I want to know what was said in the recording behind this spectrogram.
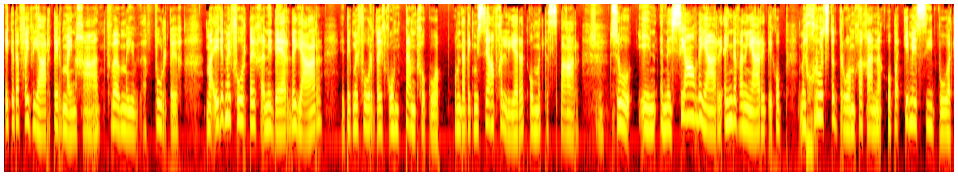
ek het 'n 5 jaar termyn gehad vir my voertuig. Maar ek het my voertuig in die 3de jaar het ek my voertuig kontant gekoop omdat ek myself geleer het om te spaar. Sure. So in in dieselfde jaar, einde van die jaar het ek op my grootste droom gegaan op 'n MSC boot.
